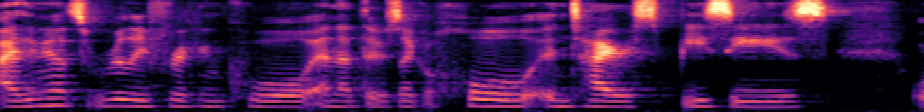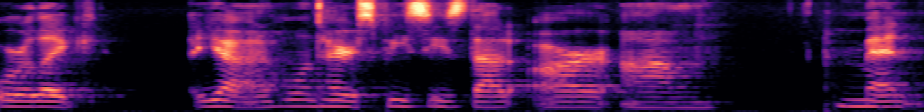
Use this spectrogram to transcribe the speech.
I think that's really freaking cool, and that there's like a whole entire species, or like, yeah, a whole entire species that are um, meant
